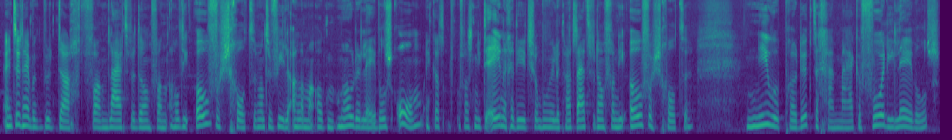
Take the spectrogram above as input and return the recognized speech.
En toen heb ik bedacht van laten we dan van al die overschotten, want er vielen allemaal ook modelabels om. Ik was niet de enige die het zo moeilijk had. Laten we dan van die overschotten nieuwe producten gaan maken voor die labels.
